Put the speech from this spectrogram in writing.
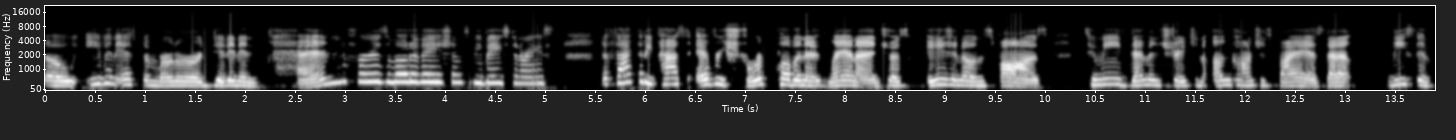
So even if the murderer didn't intend for his motivations to be based in race, the fact that he passed every strip club in Atlanta and chose Asian owned spas to me demonstrates an unconscious bias that at least in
